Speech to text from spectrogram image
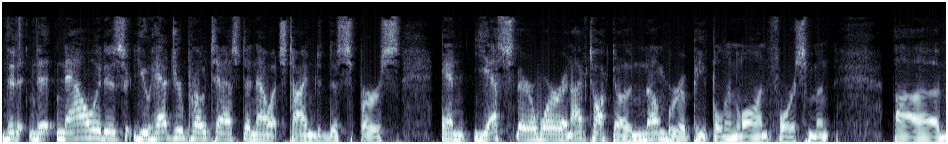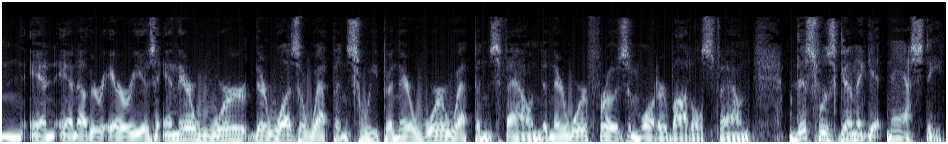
That, that now it is you had your protest, and now it's time to disperse. And yes, there were, and I've talked to a number of people in law enforcement um, and and other areas. And there were there was a weapon sweep, and there were weapons found, and there were frozen water bottles found. This was going to get nasty.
